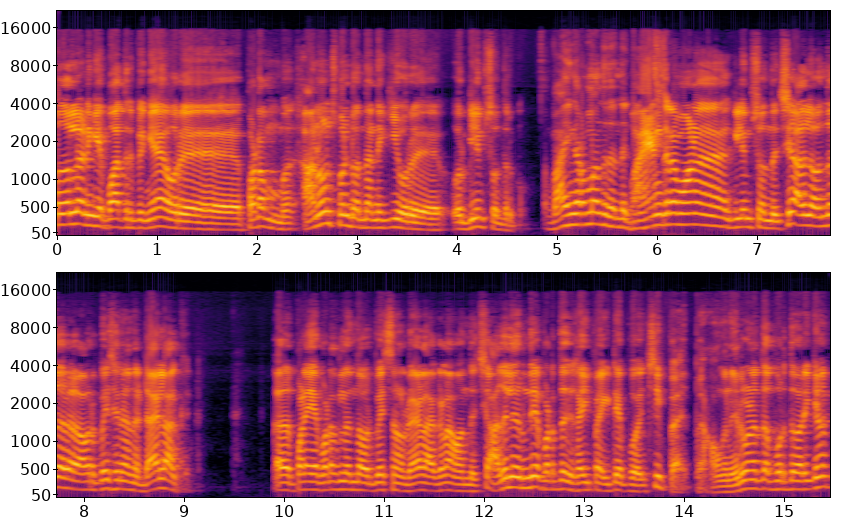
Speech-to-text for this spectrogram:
முதல்ல நீங்கள் பார்த்துருப்பீங்க ஒரு படம் அனௌன்ஸ்மெண்ட் வந்த அன்னைக்கு ஒரு ஒரு கிளிம்ஸ் வந்திருக்கும். பயங்கரமாக இருந்தது அந்த பயங்கரமான கிளிம்ஸ் வந்துச்சு. அதில் வந்து அவர் பேசின அந்த டயலாக் பழைய படத்துலேருந்து அவர் பேசின டயலாக்லாம் வந்துச்சு. அதுலேருந்தே படத்துக்கு ஹைப் ஆகிட்டே போச்சு. இப்போ இப்போ அவங்க நிறுவனத்தை பொறுத்த வரைக்கும்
